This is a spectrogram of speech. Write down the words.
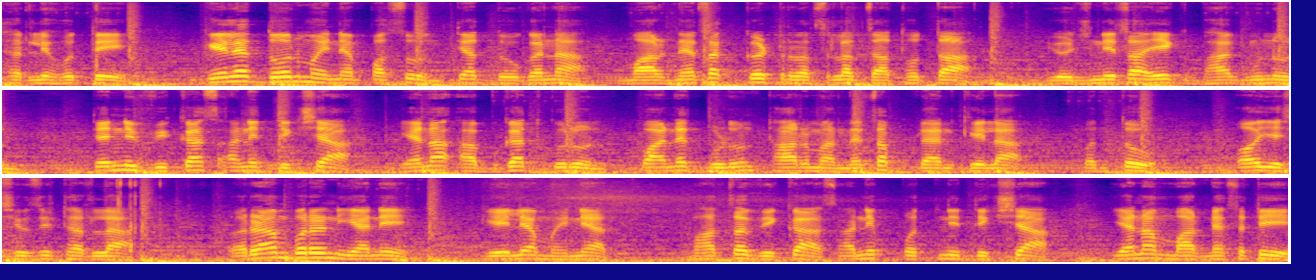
ठरले होते. गेल्या दोन महिन्यांपासून त्या दोघांना मारण्याचा कट रचला जात होता. योजनेचा एक भाग म्हणून त्यांनी विकास आणि दीक्षा यांना अपघात करून पाण्यात बुडून ठार मारण्याचा प्लॅन केला पण तो अयशस्वी ठरला. रामबरण याने गेल्या महिन्यात भाचा विकास आणि पत्नी दीक्षा यांना मारण्यासाठी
